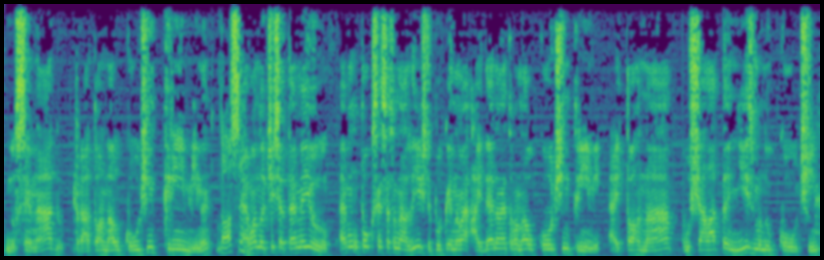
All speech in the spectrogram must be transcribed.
no Senado, para tornar o coaching crime, né? Nossa. É uma notícia até meio é um pouco sensacionalista, porque não é, a ideia não é tornar o coaching crime, é tornar o charlatanismo no coaching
